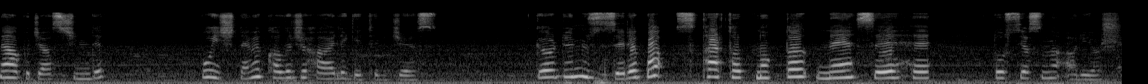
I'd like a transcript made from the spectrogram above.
Ne yapacağız şimdi? Bu işlemi kalıcı hale getireceğiz. Gördüğünüz üzere bu startup.nsh dosyasını arıyor.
